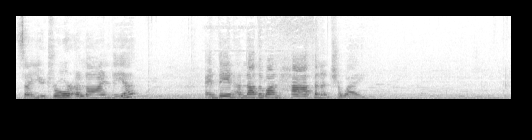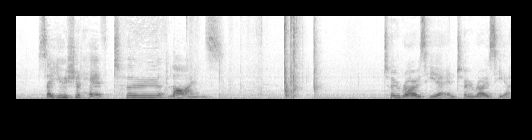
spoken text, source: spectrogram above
So you draw a line there and then another one half an inch away. So you should have two lines, two rows here and two rows here.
